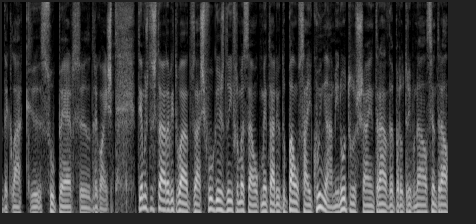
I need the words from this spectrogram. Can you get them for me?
da claque Super Dragões. Temos de estar habituados às fugas de informação. O comentário de Paulo Sai Cunha, há minutos, à entrada para o Tribunal Central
